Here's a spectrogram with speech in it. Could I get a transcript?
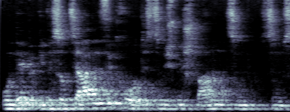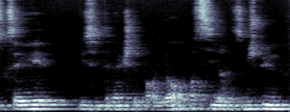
Und eben bei der Sozialhilfequote ist es zum Beispiel spannend, um, zu sehen, wie es in den nächsten paar Jahren passiert. Zum Beispiel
